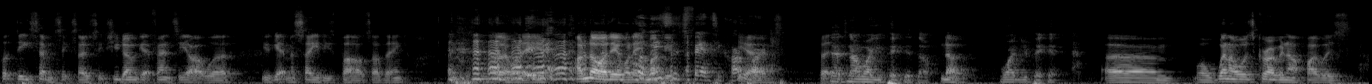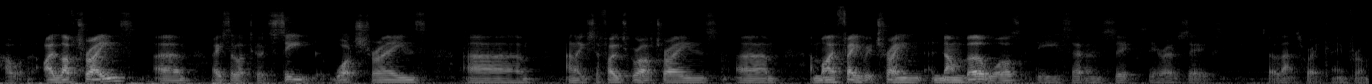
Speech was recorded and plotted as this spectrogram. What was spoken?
put D7606, you don't get fancy artwork. You get Mercedes parts, I think. I don't know what it is. I've no idea what it Well, might at be. least it's fancy car Yeah. parts. But That's not why you picked it, though. no. Why did you pick it? Um, well, when I was growing up, I was I, I love trains. Um, I used to love to go to see, watch trains, um, and I used to photograph trains. Um, and my favourite train number was D seven six zero six. So that's where it came from.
